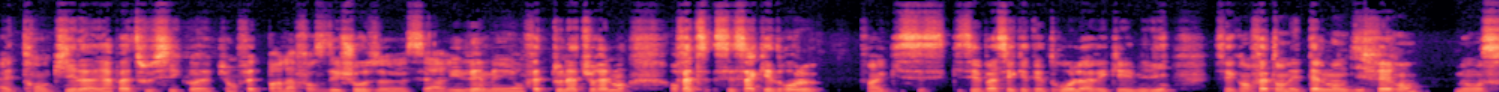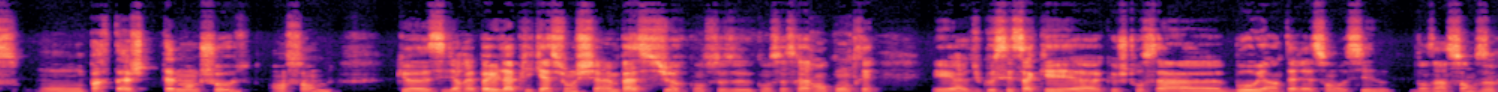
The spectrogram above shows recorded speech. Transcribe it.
être tranquille, il n'y a pas de souci, quoi. Et puis en fait, par la force des choses, euh, c'est arrivé, mais en fait, tout naturellement. En fait, c'est ça qui est drôle, enfin, qui s'est passé, qui était drôle avec Émilie, c'est qu'en fait, on est tellement différents, mais on, on partage tellement de choses ensemble que s'il n'y aurait pas eu l'application, je ne suis même pas sûr qu'on se, qu'on se serait rencontrés. Et euh, du coup, c'est ça qui est, euh, que je trouve ça beau et intéressant aussi dans un sens. Mmh.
